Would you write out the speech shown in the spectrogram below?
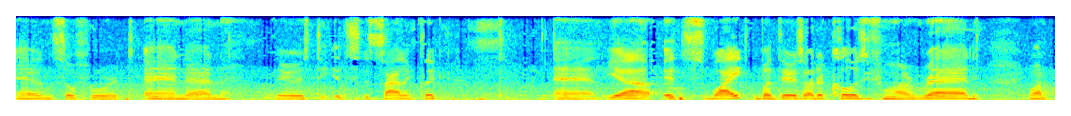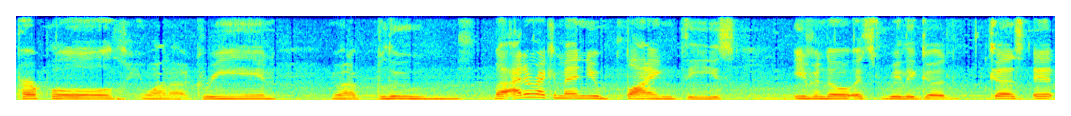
and so forth. And then there's the it's silent click. And yeah it's white but there's other colors. If you want a red you want purple you want a green you want a blue. But I don't recommend you buying these even though it's really good because it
